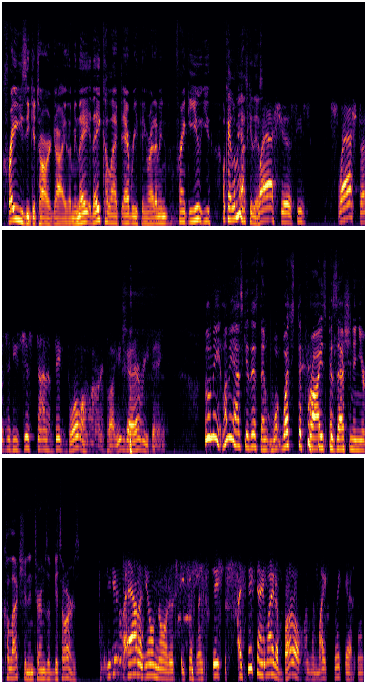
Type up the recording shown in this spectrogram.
crazy guitar guys. I mean, they they collect everything, right? I mean, Frankie, you you okay? Let me ask you this. Slash is he's Slash does it. He's just not a big blowhard, but he's got everything. Let me let me ask you this then. What, what's the prized possession in your collection in terms of guitars? You know, Alan, you'll notice because I think I think I might have borrowed one from Mike Flink at one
